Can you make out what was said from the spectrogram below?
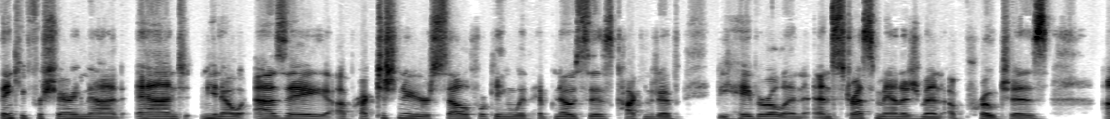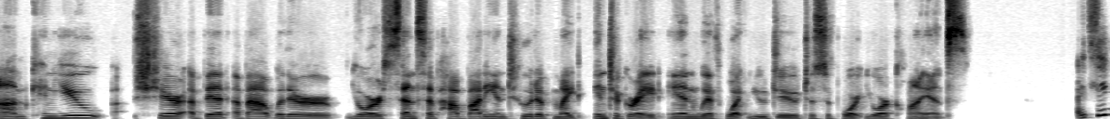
Thank you for sharing that. And, you know, as a, a practitioner yourself, working with hypnosis, cognitive behavioral, and, and stress management approaches, um, can you uh, share a bit about whether your sense of how body intuitive might integrate in with what you do to support your clients? I think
